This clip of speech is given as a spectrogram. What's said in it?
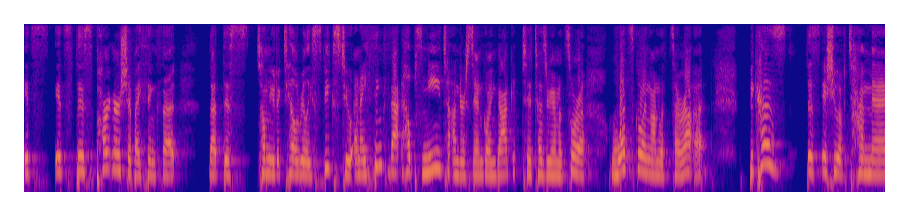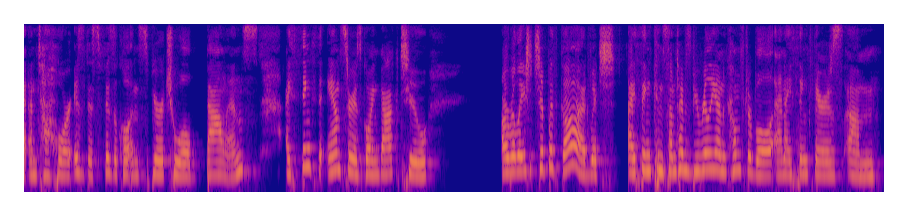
it's it's this partnership I think that that this Talmudic tale really speaks to, and I think that helps me to understand going back to Tazria Metzora what's going on with Tzara'at, because this issue of tameh and tahor is this physical and spiritual balance. I think the answer is going back to our relationship with God, which I think can sometimes be really uncomfortable, and I think there's um,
